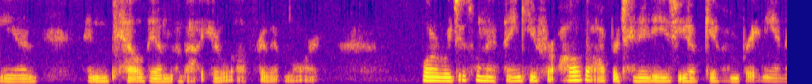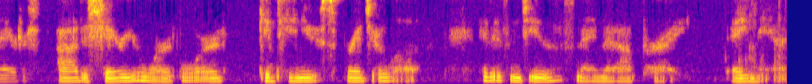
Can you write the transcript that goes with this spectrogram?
can and tell them about your love for them, Lord. Lord, we just want to thank you for all the opportunities you have given Brittany and I to share your word, Lord. Continue to spread your love. It is in Jesus' name that I pray. Amen.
